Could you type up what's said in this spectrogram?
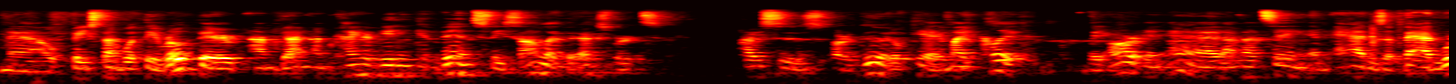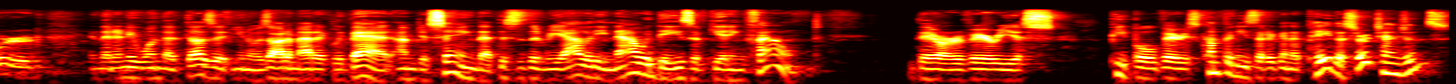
Now, based on what they wrote there, I'm, got, I'm kind of getting convinced they sound like they're experts. Prices are good. Okay, I might click. They are an ad. I'm not saying an ad is a bad word and that anyone that does it, you know, is automatically bad. I'm just saying that this is the reality nowadays of getting found. There are various people, various companies that are going to pay the search engines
